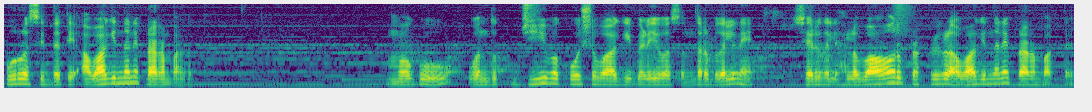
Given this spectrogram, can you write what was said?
ಪೂರ್ವ ಸಿದ್ಧತೆ ಅವಾಗಿಂದನೇ ಪ್ರಾರಂಭ ಆಗುತ್ತೆ. ಮಗು ಒಂದು ಜೀವಕೋಶವಾಗಿ ಬೆಳೆಯುವ ಸಂದರ್ಭದಲ್ಲಿನೇ ಶರೀರದಲ್ಲಿ ಹಲವಾರು ಪ್ರಕ್ರಿಯೆಗಳು ಅವಾಗಿಂದನೇ ಪ್ರಾರಂಭ ಆಗ್ತವೆ.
